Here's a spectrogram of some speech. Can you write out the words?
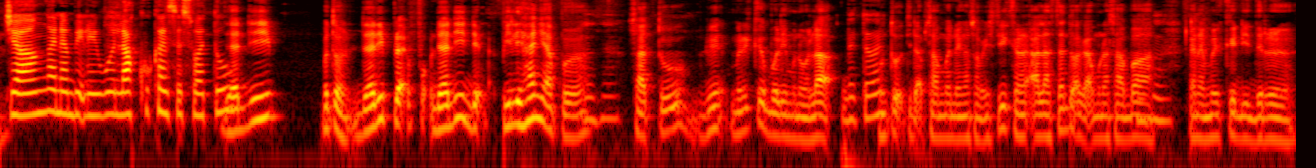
Jangan ambil lewa lakukan sesuatu. Jadi betul. Jadi platform jadi pilihannya apa? Mhm. Satu, mereka boleh menolak Betul. untuk tidak bersama dengan suami isteri kerana alasan tu agak munasabah kerana mereka didera.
